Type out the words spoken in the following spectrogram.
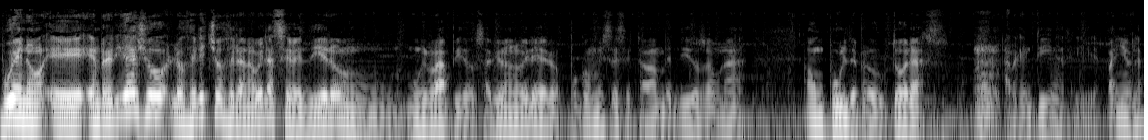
Bueno, eh, en realidad yo los derechos de la novela se vendieron muy rápido. Salió la novela y a los pocos meses estaban vendidos a una a un pool de productoras argentinas y españolas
